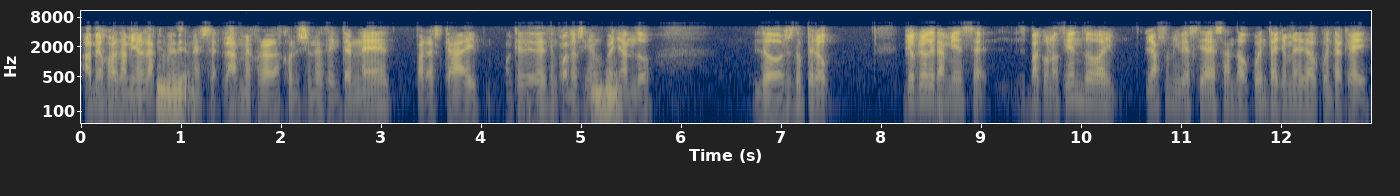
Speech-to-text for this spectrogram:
Ha mejorado también las Sí, me conexiones, las mejorado las conexiones de internet para Skype, aunque de vez en cuando siguen fallando los esto, pero yo creo que también se va conociendo, hay las universidades se han dado cuenta, yo me he dado cuenta que hay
